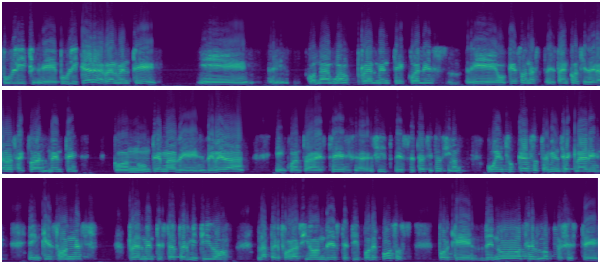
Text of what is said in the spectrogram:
eh, publicara realmente eh, eh, con agua realmente cuáles o qué zonas están consideradas actualmente con un tema de, de veda en cuanto a este esta situación o en su caso también se aclare en qué zonas realmente está permitido la perforación de este tipo de pozos, porque de no hacerlo, pues este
